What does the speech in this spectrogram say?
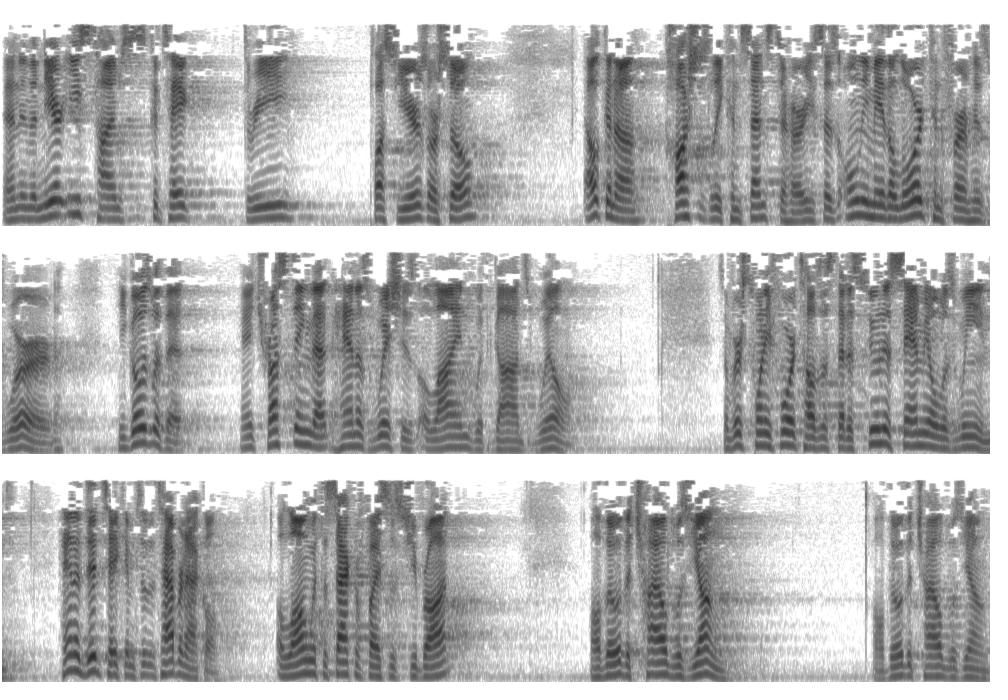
And in the Near East times, this could take three plus years or so. Elkanah cautiously consents to her. He says, only may the Lord confirm his word. He goes with it, okay, trusting that Hannah's wish is aligned with God's will. So verse 24 tells us that as soon as Samuel was weaned, Hannah did take him to the tabernacle, along with the sacrifices she brought, although the child was young. Although the child was young.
